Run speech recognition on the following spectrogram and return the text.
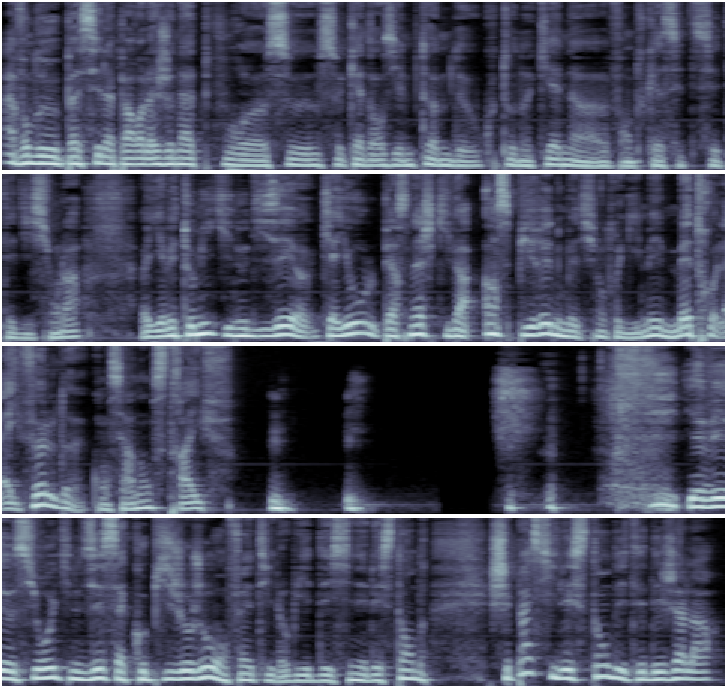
Avant de passer la parole à Jonathan pour euh, ce, ce 14e tome de Okuto no Ken, euh, enfin en tout cas cette, cette édition-là, euh, il y avait Tommy qui nous disait Kaio, le personnage qui va inspirer, nous mettons entre guillemets, Maître Leifeld concernant Strife. il y avait Siro qui nous disait sa copie Jojo en fait, il a oublié de dessiner les stands. Je sais pas si les stands étaient déjà là.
